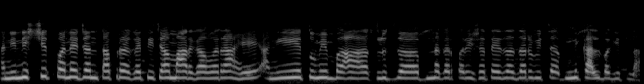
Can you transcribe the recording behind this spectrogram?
आणि निश्चितपणे जनता प्रगतीच्या मार्गावर आहे आणि तुम्ही अकलूज नगर परिषदेचा जर विचार निकाल बघितला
